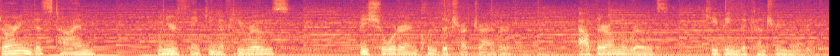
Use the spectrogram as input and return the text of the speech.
During this time, when you're thinking of heroes, be sure to include the truck driver out there on the roads, keeping the country moving.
